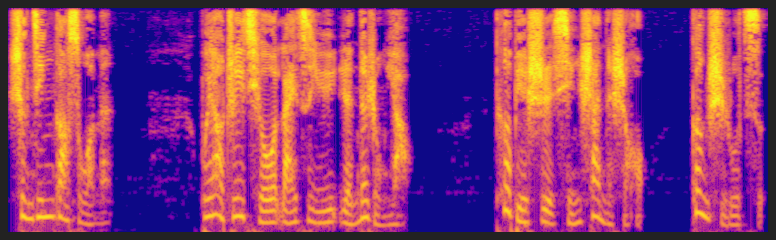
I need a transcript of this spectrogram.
圣经告诉我们。不要追求来自于人的荣耀，特别是行善的时候，更是如此。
